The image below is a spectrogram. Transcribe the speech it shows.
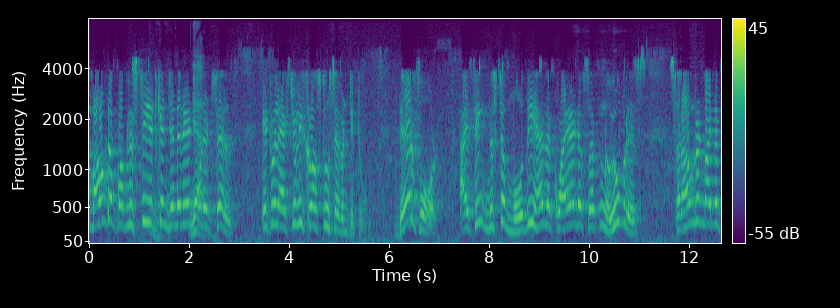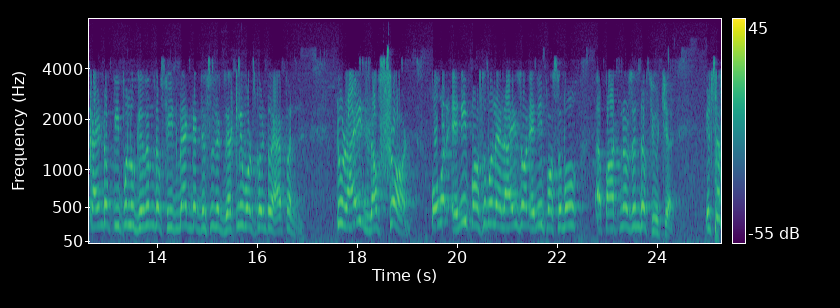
amount of publicity it can generate Yeah. for itself, it will actually cross 272. Therefore, I think Mr. Modi has acquired a certain hubris surrounded by the kind of people who give him the feedback that this is exactly what's going to happen to ride roughshod over any possible allies or any possible uh, partners in the future. It's a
